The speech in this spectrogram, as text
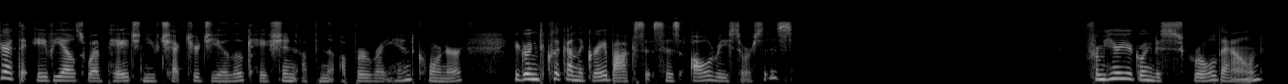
you're at the AVL's webpage and you've checked your geolocation up in the upper right hand corner, you're going to click on the gray box that says All Resources. From here, you're going to scroll down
